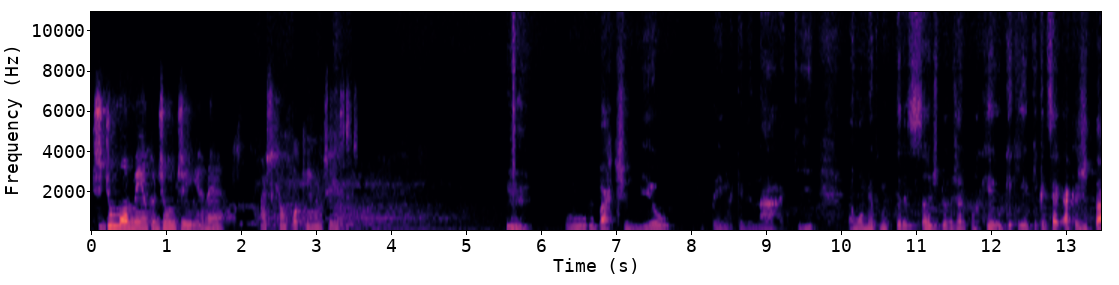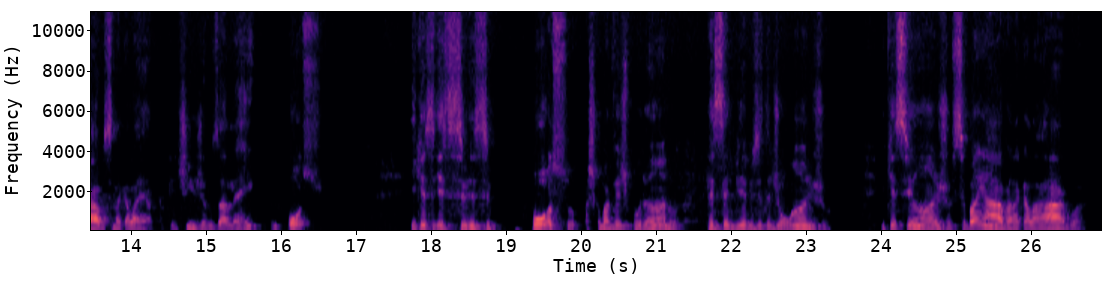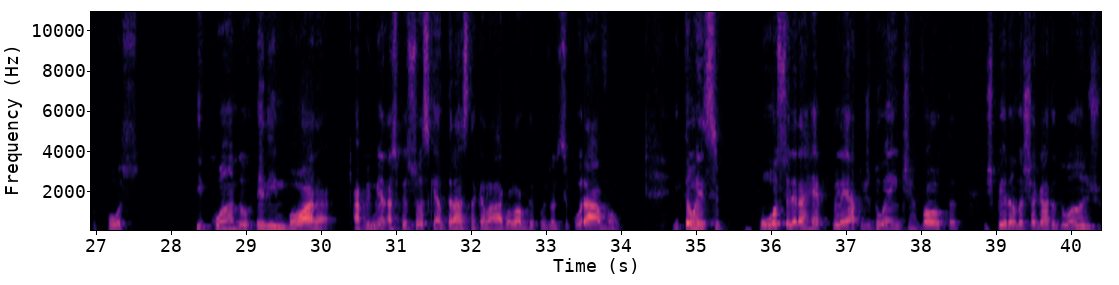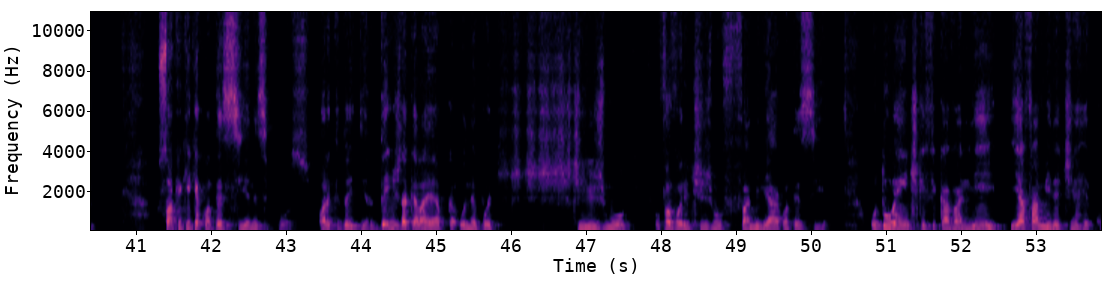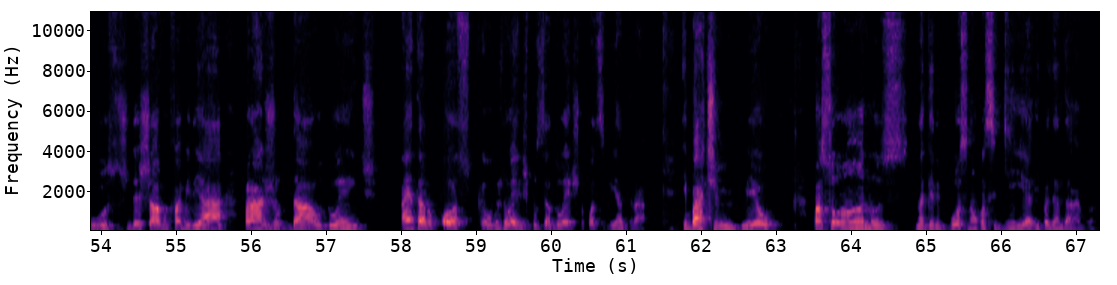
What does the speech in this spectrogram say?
de um momento, de um dia, né? Acho que é um pouquinho disso. O, o Bartimeu, que tem naquele narra aqui, é um momento muito interessante do Evangelho, porque o que, que, que, que acreditava -se naquela época? Que tinha em Jerusalém um poço e que esse, esse, esse poço, acho que uma vez por ano, recebia a visita de um anjo. E que esse anjo se banhava naquela água do poço, e quando ele ia embora, primeira, as pessoas que entrassem naquela água logo depois do se curavam. Então, esse poço ele era repleto de doente em volta, esperando a chegada do anjo. Só que o que, que acontecia nesse poço? Olha que doideira. Desde aquela época, o nepotismo o favoritismo familiar acontecia. O doente que ficava ali e a família tinha recursos, deixava um familiar para ajudar o doente a entrar no poço, porque os doentes, por ser doentes, não conseguiam entrar. E Bartimeu passou anos naquele poço não conseguia ir para dentro d'água.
